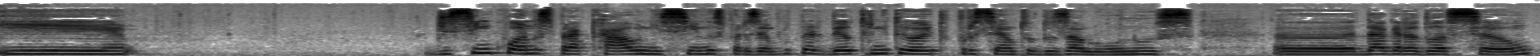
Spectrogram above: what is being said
E de cinco anos para cá, o Unicinos, por exemplo, perdeu 38% dos alunos uh, da graduação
